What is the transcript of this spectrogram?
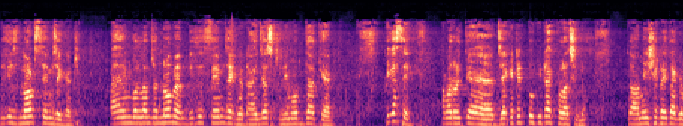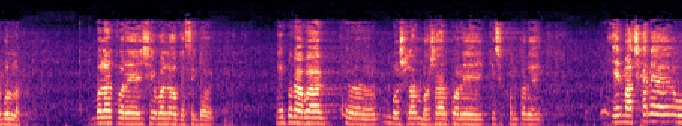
this is not same jacket আমি বললাম যে no ma'am this is same jacket I just remove the cap ঠিক আছে? আমার ওই জ্যাকেটের টুপিটা খোলা ছিল। তো আমি সেটাই তাকে বললাম। বলার পরে সে বলে, ওকে সিট ডাউন এরপর আবার বসলাম। বসার পরে, কিছুক্ষণ পরে, এর মাঝখানে ও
